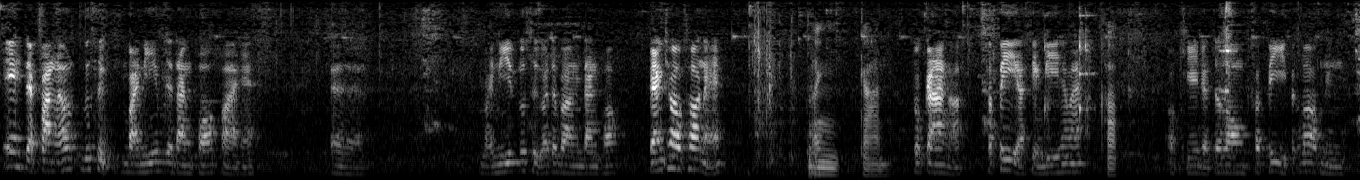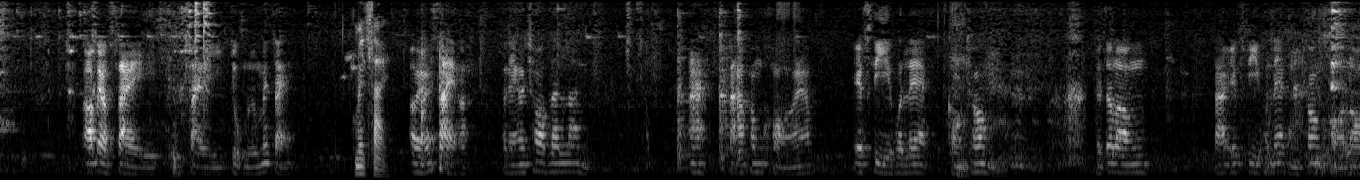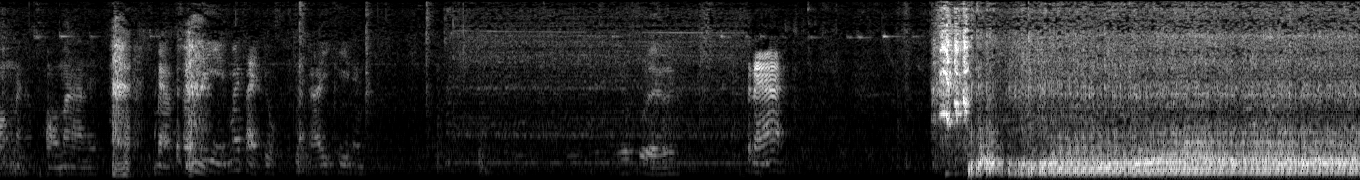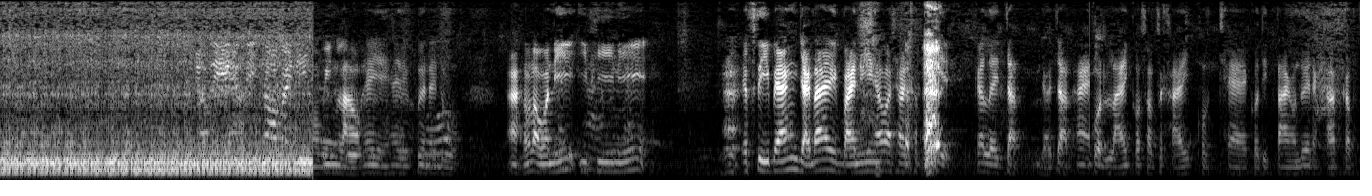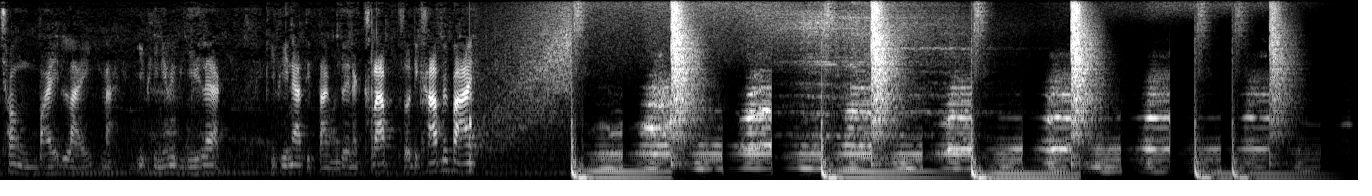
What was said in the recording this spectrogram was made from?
เอ๊ะแต่ฟังแล้ว รู้สึกใบนี้มันจะดังเพราะฝ่ายฮะเออใบนี้รู้สึกว่าจะบางดังเพราะแบงค์ชอบท่อไหนทางการตัวกลางเหรอสตี้อะเสียงดีใช่ไหมครับ โอเค เดี๋ยวจะลองสตี้สักรอบหนึ่งเอาแบบใส่ใส่จุกหรือไม่ใส่ ไม่ใส่ เอาแบบไม่ใส่ครับแสดงว่าชอบลั่นๆอะตามคำขอนะครับ FC คนแรกของช่อง เดี๋ยวจะลอง ตาม FC คนแรกของช่องขอร้องนะครับ ขอมาเลย แบบสตี้ไม่ใส่จุกแล้วอีกทีหนึ่งแสดงเดี๋ยวนี้ที่ชอบไปนี่มาวิ่งราวให้ให้เพื่อนได้ดู อะสำหรับวันนี้ EP นี้ FC Bank อยากได้ใบนี้นะครับอาชาคัตตี้ ก็เลยจัดเดี๋ยวจัดให้กดไลค์กด subscribe กดแชร์กดติดตามกันด้วยนะครับ กับช่องไบท์ไลท์นะอีพีนี้เป็นอีพีแรกอีพีหน้าติดตามกันด้วยนะครับ สวัสดีครับ บ๊ายบาย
